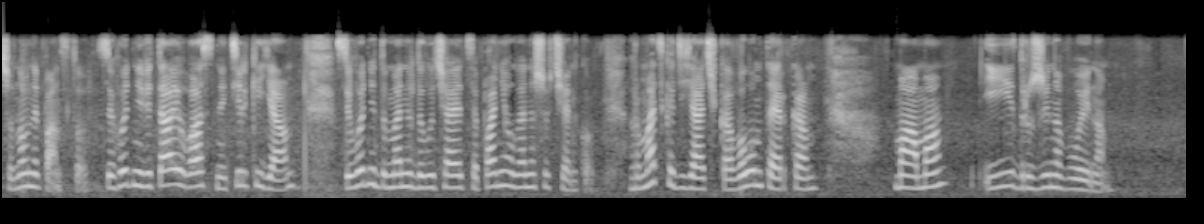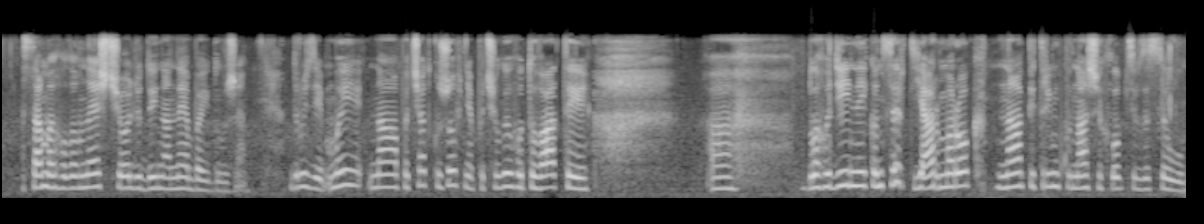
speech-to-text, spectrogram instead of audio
Шановне панство, сьогодні вітаю вас не тільки я. Сьогодні до мене долучається пані Олена Шевченко, громадська діячка, волонтерка, мама і дружина воїна. Саме головне, що людина не байдуже. Друзі, ми на початку жовтня почали готувати е, благодійний концерт ярмарок на підтримку наших хлопців ЗСУ.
